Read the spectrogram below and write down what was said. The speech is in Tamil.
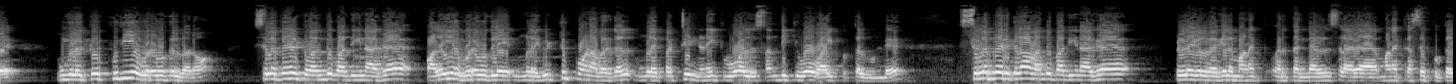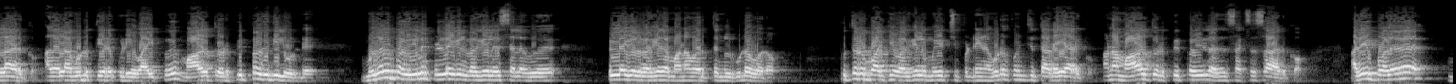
உங்களுக்கு புதிய உறவுகள் வரும். சில பேருக்கு வந்து பாத்தீங்கன்னாக்க பழைய உறவுகளை உங்களை விட்டு போனவர்கள் உங்களை பற்றி நினைக்கவோ அல்லது சந்திக்கவோ வாய்ப்புகள் உண்டு. சில பேருக்கெல்லாம் வந்து பாத்தீங்கன்னாக்க பிள்ளைகள் வகையில மன வருத்தங்கள் சில மனக்கசப்புகள்லாம் இருக்கும். அதெல்லாம் கூட தீரக்கூடிய வாய்ப்பு மாதத்தோட பிற்பகுதியில் உண்டு. முதல் பகுதியில பிள்ளைகள் வகையில செலவு பிள்ளைகள் வகையில மன வருத்தங்கள் கூட வரும். புத்திர பாக்கிய வகையில முயற்சி பண்ணீங்கன்னா கூட கொஞ்சம் தடையா இருக்கும். ஆனா மாதத்தோட பிற்பகுதியில் அது சக்சஸா இருக்கும். அதே போல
